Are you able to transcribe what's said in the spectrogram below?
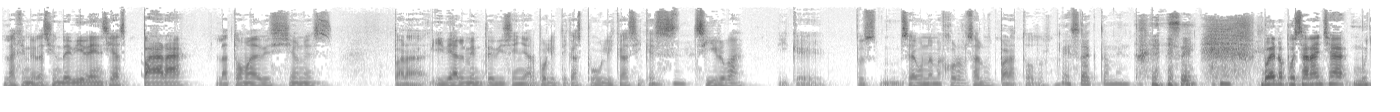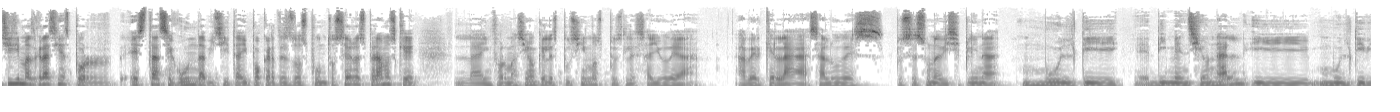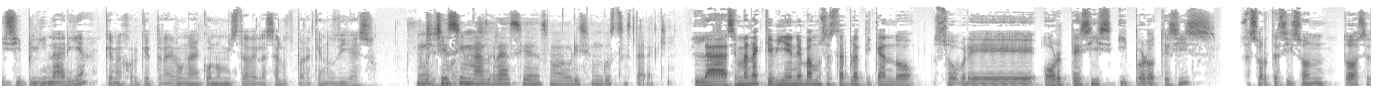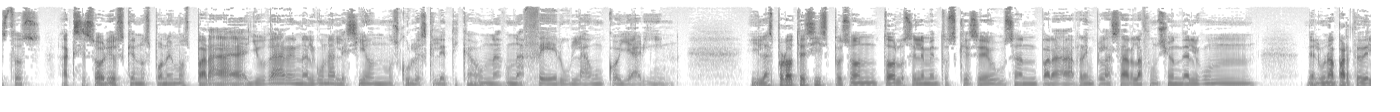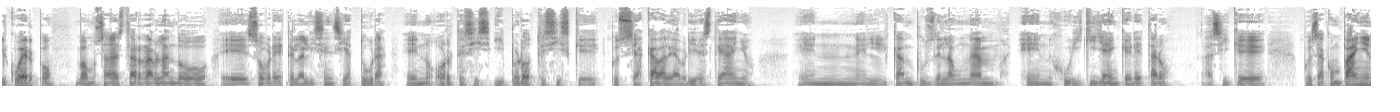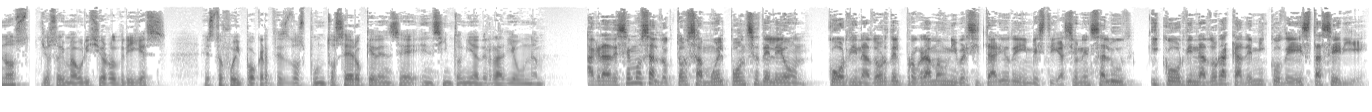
la generación de evidencias para la toma de decisiones, para idealmente diseñar políticas públicas y que sirva y que pues sea una mejor salud para todos. ¿no? Exactamente. Sí. Bueno, pues Arancha, muchísimas gracias por esta segunda visita a Hipócrates 2.0. Esperamos que la información que les pusimos pues les ayude a, a ver que la salud es pues es una disciplina multidimensional y multidisciplinaria. Qué mejor que traer una economista de la salud para que nos diga eso. Muchísimas gracias, Mauricio. Un gusto estar aquí. La semana que viene vamos a estar platicando sobre órtesis y prótesis. Las órtesis son todos estos accesorios que nos ponemos para ayudar en alguna lesión musculoesquelética, una, una férula, un collarín. Y las prótesis, pues son todos los elementos que se usan para reemplazar la función de algún de alguna parte del cuerpo. Vamos a estar hablando eh, sobre la licenciatura en órtesis y prótesis que pues se acaba de abrir este año en el campus de la UNAM en Juriquilla, en Querétaro. Así que, pues acompáñenos. Yo soy Mauricio Rodríguez. Esto fue Hipócrates 2.0. Quédense en sintonía de Radio UNAM. Agradecemos al doctor Samuel Ponce de León, coordinador del Programa Universitario de Investigación en Salud y coordinador académico de esta serie.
